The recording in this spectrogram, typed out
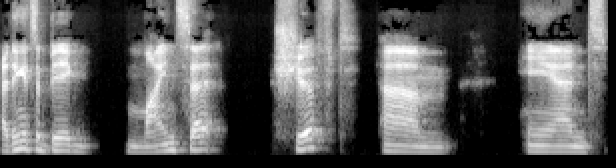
I think it's a big mindset shift um, and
